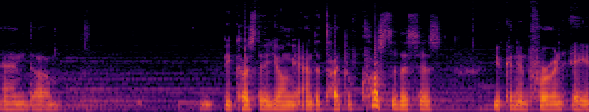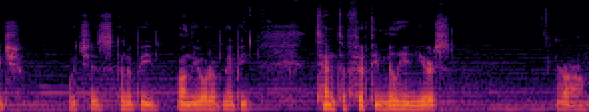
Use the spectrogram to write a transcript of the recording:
and um, because they're young and the type of cluster this is, you can infer an age, which is going to be on the order of maybe 10 to 50 million years, um,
